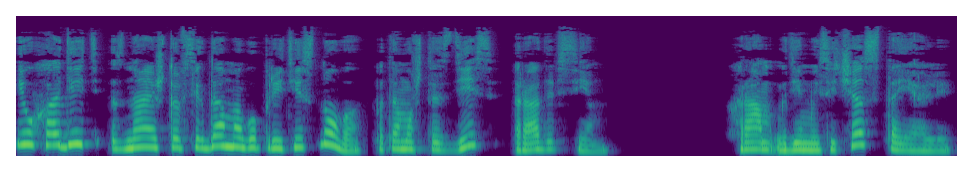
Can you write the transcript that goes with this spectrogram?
и уходить, зная, что всегда могу прийти снова, потому что здесь рады всем. Храм, где мы сейчас стояли,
